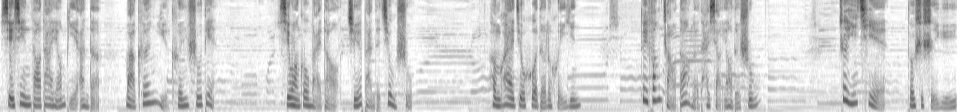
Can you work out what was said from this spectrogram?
写信到大洋彼岸的马克恩与科恩书店，希望购买到绝版的旧书。很快就获得了回音，对方找到了他想要的书。这一切都是始于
